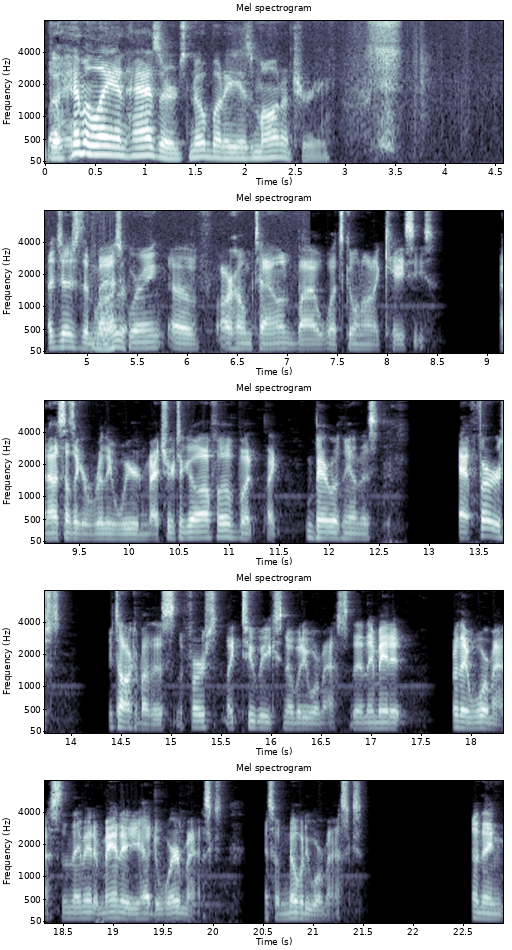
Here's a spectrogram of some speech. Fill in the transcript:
The level- Himalayan hazards nobody is monitoring. I judge the Well, mask wearing of our hometown by what's going on at Casey's. I know it sounds like a really weird metric to go off of, but like, bear with me on this. At first, we talked about this. The first like two weeks, nobody wore masks. Then they made it, or they wore masks. Then they made it mandated you had to wear masks, and so nobody wore masks. And then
